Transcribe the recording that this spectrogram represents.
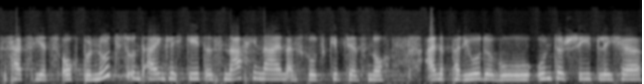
das hat sie jetzt auch benutzt und eigentlich geht es nachhinein, also es gibt jetzt noch eine Periode, wo unterschiedliche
